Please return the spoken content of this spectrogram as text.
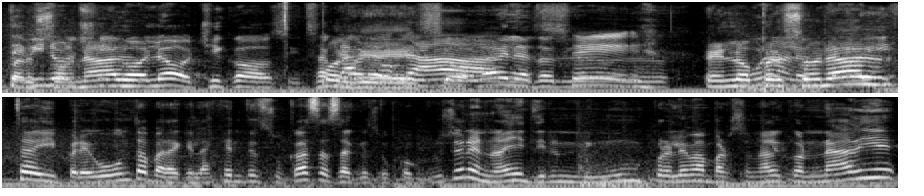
Claramente vino el personal... gigoló, chicos. y Por eso. Sí. En lo Uno personal- entrevista y pregunta para que la gente en su casa saque sus conclusiones. Nadie tiene ningún problema personal con nadie.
